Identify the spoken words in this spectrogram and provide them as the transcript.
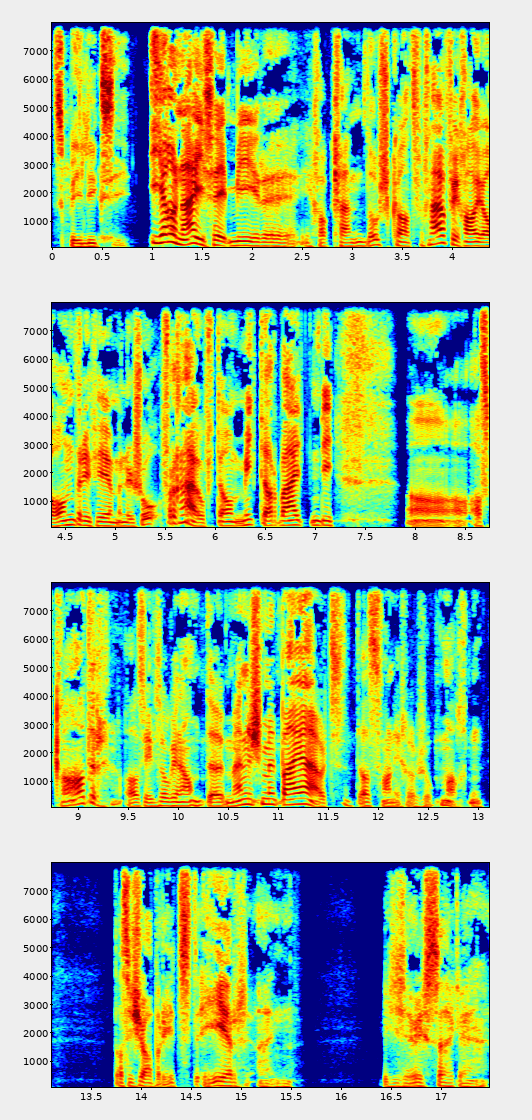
zu billig gewesen. Ja, nein, es hat mir, äh, ich habe keine Lust gehabt zu verkaufen. Ich habe ja andere Firmen schon verkauft, da Mitarbeitende äh, als Kader, also im sogenannten Management Buyout. Das habe ich ja schon gemacht. Das ist aber jetzt eher ein, wie soll ich sagen,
